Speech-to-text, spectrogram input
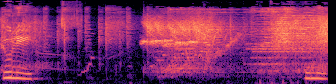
Julie. Julie.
